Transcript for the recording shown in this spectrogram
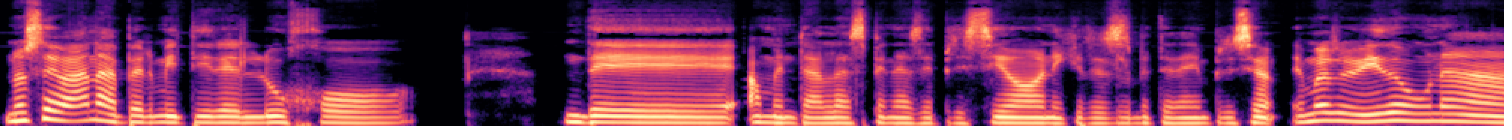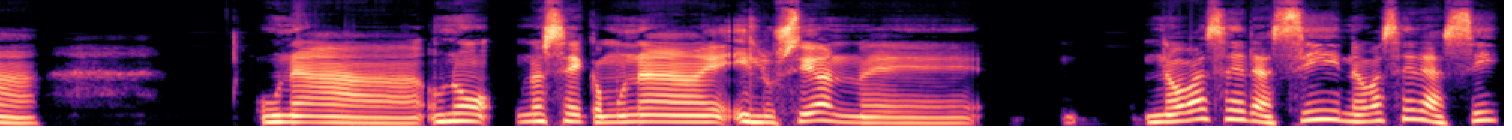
no se van a permitir el lujo de aumentar las penas de prisión y quererles meter en prisión. Hemos vivido una, una, uno, no sé, como una ilusión. Eh, no va a ser así, no va a ser así.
